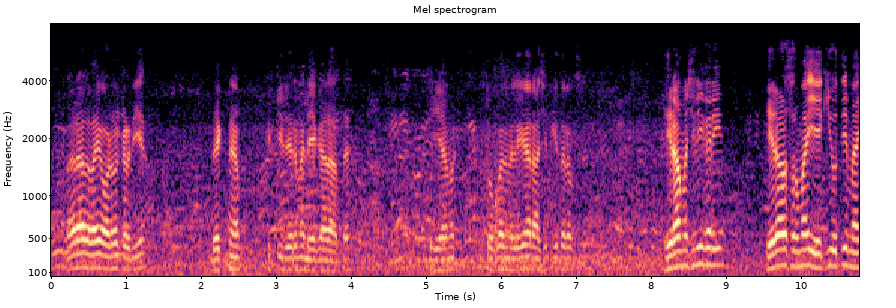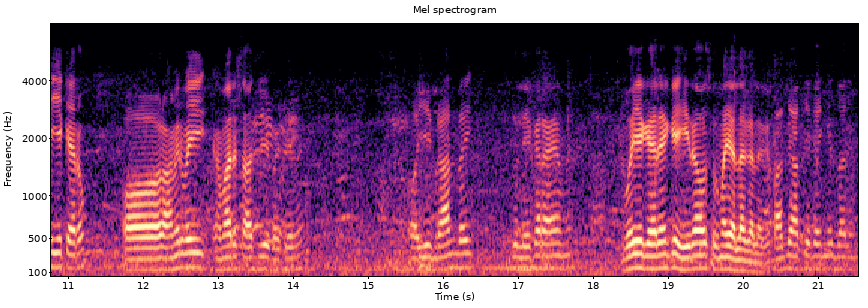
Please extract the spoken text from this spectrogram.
बहरहाल भाई ऑर्डर कर दिया। देखते हैं अब कितनी देर में लेकर आते हैं। ये हमें टोकन मिल गया राशिद की तरफ़ से। हीरा मछली करिए हीरा और सुरमाई एक ही होती है मैं ये कह रहा हूँ। और आमिर भाई हमारे साथ भी बैठे हुए हैं। और ये इमरान भाई जो लेकर आए हमें वो ये कह रहे हैं कि हीरा और सुरमाई अलग अलग है। फादे आप क्या कहेंगे इस बारे में?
